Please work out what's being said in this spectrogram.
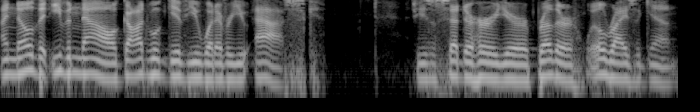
I know that even now God will give you whatever you ask. Jesus said to her, Your brother will rise again.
